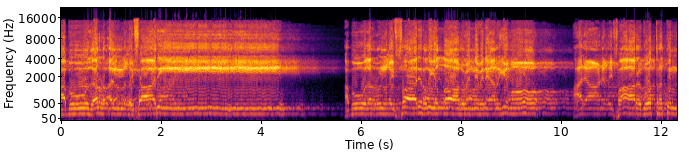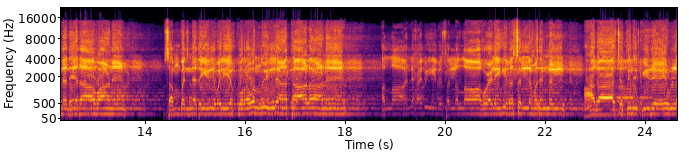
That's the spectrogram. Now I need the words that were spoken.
അബൂദർ അൽ ഗിഫാരി അബൂദർ അൽ ഗിഫാരി റളിയല്ലാഹു എന്നിവനെ അറിയുമോ? ആരാണ് ഗിഫാർ ഗോത്രത്തിന്റെ നേതാവാണ്? സമ്പന്നതയിൽ വലിയ കുറവൊന്നുമില്ലാത്ത ആളാണ്. അള്ളാന്റെ ഹബീബ് സല്ലല്ലാഹു അലൈഹി വസല്ലം തങ്ങൾ ആകാശത്തിന് കീഴെയുള്ള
